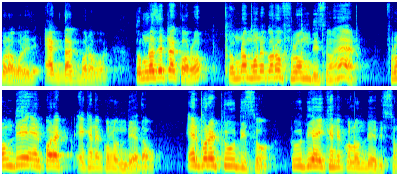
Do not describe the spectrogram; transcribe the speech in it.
বরাবর, এই যে এক দাগ বরাবর। তোমরা যেটা করো, তোমরা মনে করো ফ্রম দিছো হ্যাঁ? ফ্রম দিয়ে এরপর এখানে কলন দিয়ে দাও। এরপরে টু দিছো টু দিয়ে এইখানে কলন দিয়ে দিছো।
